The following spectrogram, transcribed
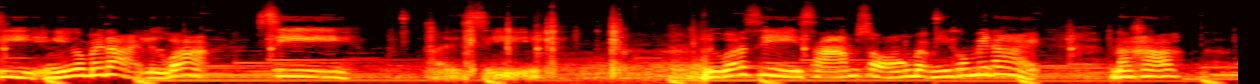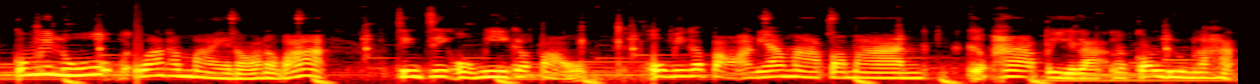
สี่อย่างนี้ก็ไม่ได้หรือว่าสี่ไอ้สี่หรือว่าสี่สามสองแบบนี้ก็ไม่ได้นะคะ ก็ไม่รู้ว่าทำไมเนาะแต่ว่าจริงๆ โอมีกระเป๋า โอมีกระเป๋าอันนี้มาประมาณเกือบ 5 ปีละแล้วก็ลืมรหัส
